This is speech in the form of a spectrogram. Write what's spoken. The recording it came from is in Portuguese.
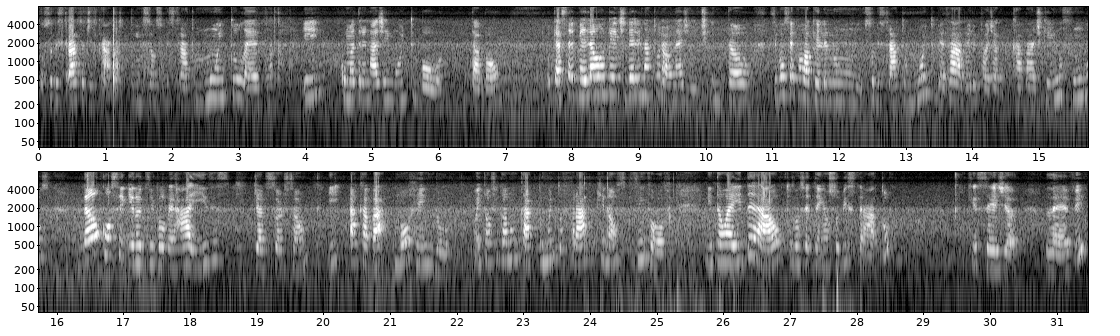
o substrato de cacto tem que ser um substrato muito leve e com uma drenagem muito boa, tá bom? O que assemelha ao ambiente dele natural, né, gente? Então, se você coloca ele num substrato muito pesado, ele pode acabar adquirindo fungos, não conseguindo desenvolver raízes de absorção e acabar morrendo ou então fica num cacto muito fraco que não se desenvolve. Então é ideal que você tenha um substrato que seja leve,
